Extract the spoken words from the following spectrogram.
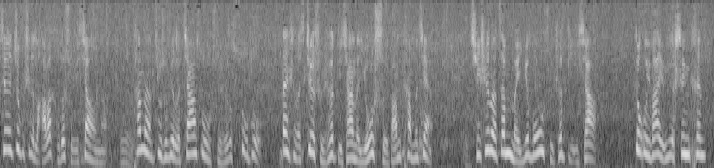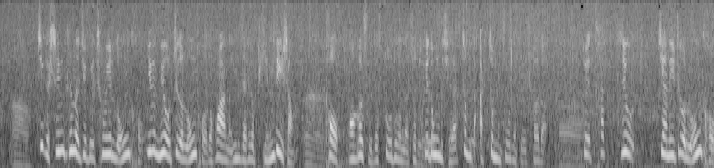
现在这不是个喇叭口的水巷呢？它呢就是为了加速水车的速度，但是呢，这个水车底下呢有水，咱们看不见。其实呢，在每一龙水车底下，都会挖有一个深坑。啊，这个深坑呢就被称为龙口，因为没有这个龙口的话呢，你在这个平地上，靠黄河水的速度呢是推动不起来这么大这么重的水车的，所以它只有建立这个龙口，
